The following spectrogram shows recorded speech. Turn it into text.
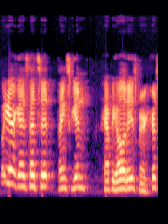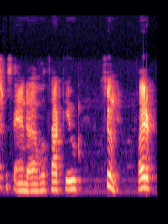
But yeah, guys, that's it. Thanks again. Happy holidays, Merry Christmas, and we'll talk to you soon. Later.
